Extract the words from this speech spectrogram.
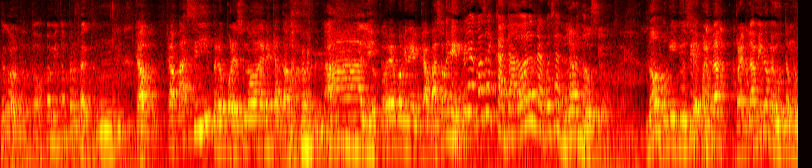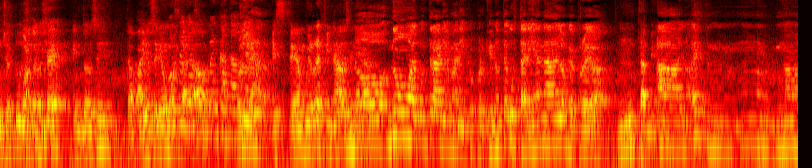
de gordo, todos para mí están perfectos. mm, cap- capaz sí, pero por eso no eres catador. Ah, listo. Por- Porque capaz son gente Una cosa es catador, otra cosa es gordo. Sí. No, porque inclusive, por ejemplo, por ejemplo, a mí no me gusta mucho el dulce, entonces, entonces capaz yo sería un buen serías catador. un buen catador. Porque Claro. es- sería muy refinado y sería- No, no, al contrario, marico, porque no te gustaría nada de lo que prueba. Mm, también. Ay, no, este, no,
